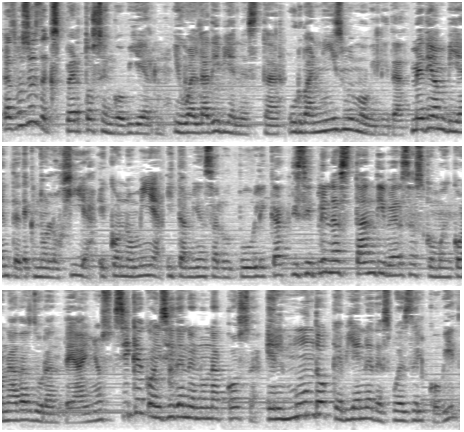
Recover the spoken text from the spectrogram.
Las voces de expertos en gobierno, igualdad y bienestar, urbanismo y movilidad, medio ambiente, tecnología, economía y también salud pública, disciplinas tan diversas como enconadas durante años, sí que coinciden en una cosa, el mundo que viene después del COVID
